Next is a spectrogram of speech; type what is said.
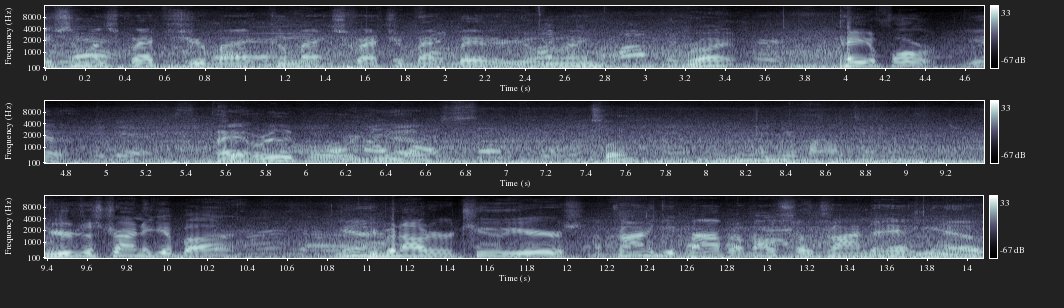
if somebody scratches your back, come back and scratch your back better. You know what I mean? Right. Pay it forward. Yeah. It is. Pay it really forward, you know. So you're just trying to get by. Yeah. You've been out here two years. I'm trying to get by, but I'm also trying to help, you know,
